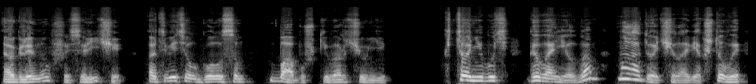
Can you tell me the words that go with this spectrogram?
Оглянувшись, Ричи ответил голосом бабушки-ворчуньи. «Кто-нибудь говорил вам, молодой человек, что вы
